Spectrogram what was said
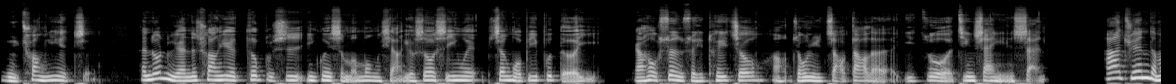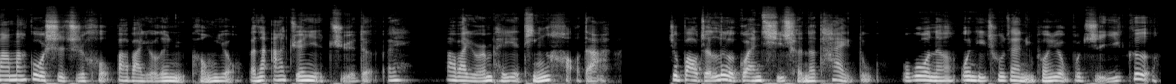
女创业者。很多女人的创业都不是因为什么梦想，有时候是因为生活逼不得已。然后顺水推舟啊，终于找到了一座金山银山。阿娟的妈妈过世之后，爸爸有了女朋友。本来阿娟也觉得，哎，爸爸有人陪也挺好的，就抱着乐观其成的态度。不过呢，问题出在女朋友不止一个。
